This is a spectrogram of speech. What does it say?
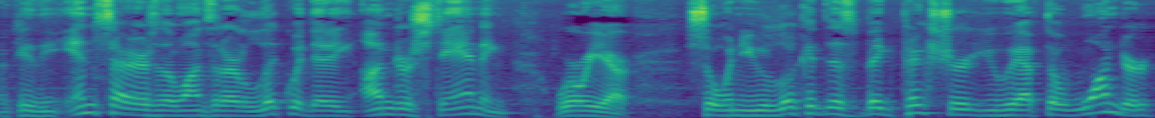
Okay? The insiders are the ones that are liquidating, understanding where we are. So, when you look at this big picture, you have to wonder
